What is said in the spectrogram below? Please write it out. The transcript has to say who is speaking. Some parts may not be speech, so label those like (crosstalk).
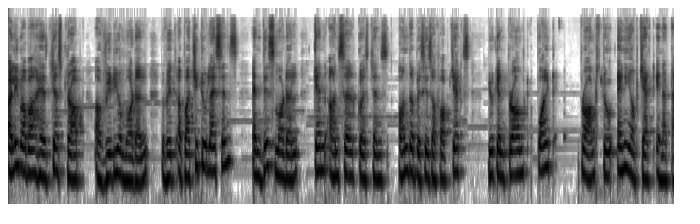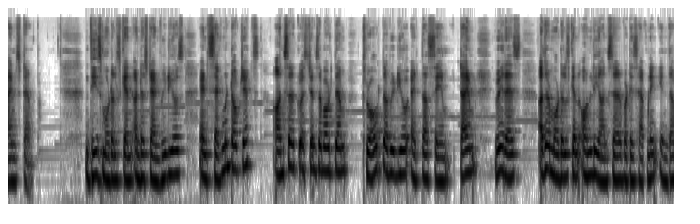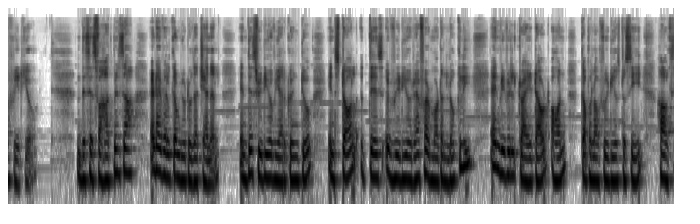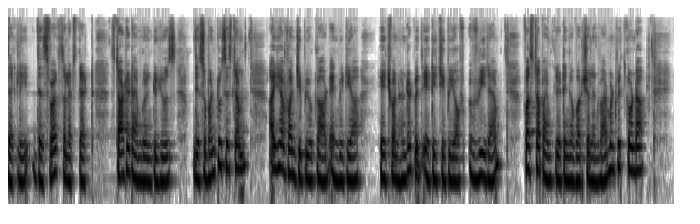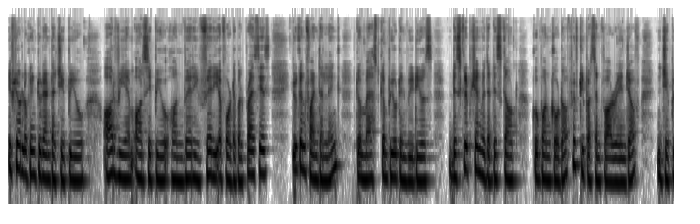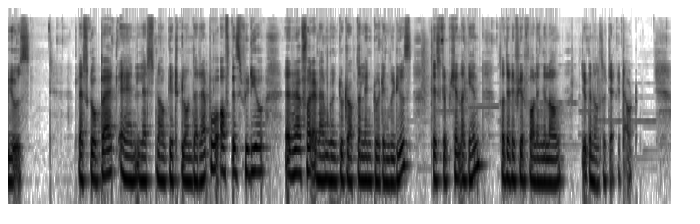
Speaker 1: Alibaba has just dropped a video model with Apache 2 license and this model can answer questions on the basis of objects. You can prompt point prompts to any object in a timestamp. These models can understand videos and segment objects, answer questions about them throughout the video at the same time, whereas other models can only answer what is happening in the video. This is Fahd Mirza and I welcome you to the channel. In this video we are going to install this VideoRefer model locally and we will try it out on a couple of videos to see how exactly this works. So let's get started. I'm going to use this Ubuntu system. I have one GPU card NVIDIA H100 with 80 GB of VRAM. First up I'm creating a virtual environment with Conda if you're looking to rent a GPU or VM or CPU on very very affordable prices you can find the link to Massed Compute in videos description with a discount coupon code of 50% for a range of GPUs. Let's go back and let's now git clone the repo of this video refer and I'm going to drop the link to it in videos description again so that if you're following along you can also check it out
